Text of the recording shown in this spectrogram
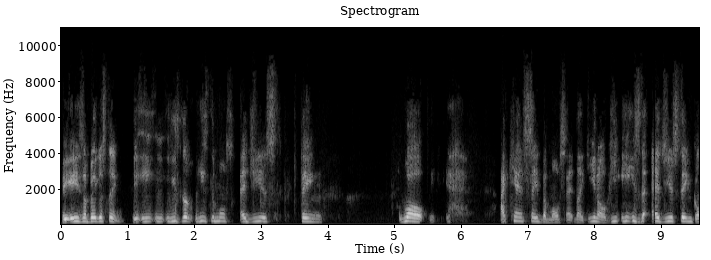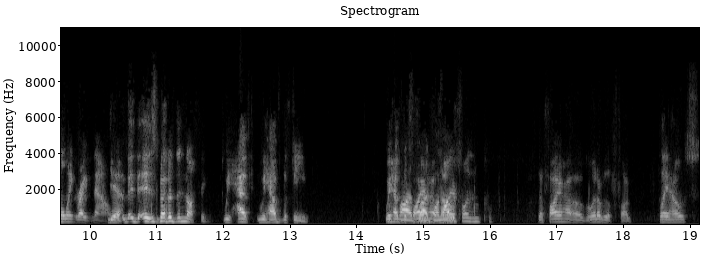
He, he's the biggest thing. He, he, he's the he's the most edgiest thing. Well, I can't say the most like you know he he's the edgiest thing going right now. Yeah, it, it's better than nothing. We have we have the theme. We have Fire, the fire, fire, fire fun, the fire uh, whatever the fuck playhouse,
